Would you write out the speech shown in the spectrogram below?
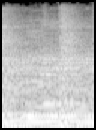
please.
